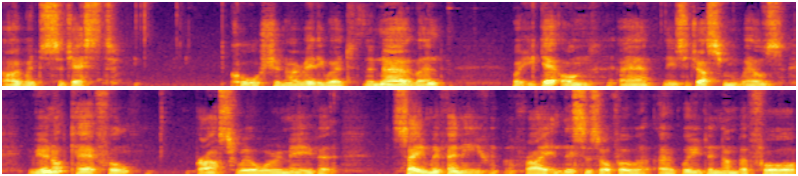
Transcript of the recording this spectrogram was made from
I would suggest caution. I really would. The knurling, what you get on uh, these adjustment wheels, if you're not careful, brass wheel will remove it. Same with any writing. This is of a, a Woden number 4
